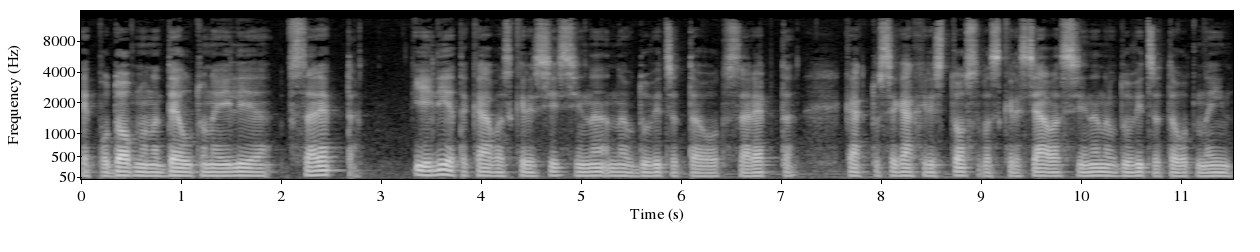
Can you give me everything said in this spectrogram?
е подобно на делото на Илия в Сарепта – и Илия така възкреси сина на вдовицата от Сарепта, както сега Христос възкресява сина на вдовицата от Наин.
